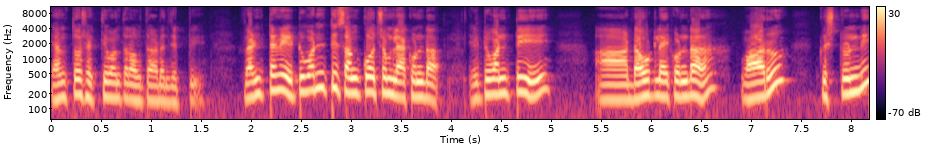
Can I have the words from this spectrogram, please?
ఎంతో శక్తివంతుడు అవుతాడని చెప్పి. వెంటనే ఎటువంటి సంకోచం లేకుండా ఎటువంటి డౌట్ లేకుండా వారు కృష్ణుడిని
